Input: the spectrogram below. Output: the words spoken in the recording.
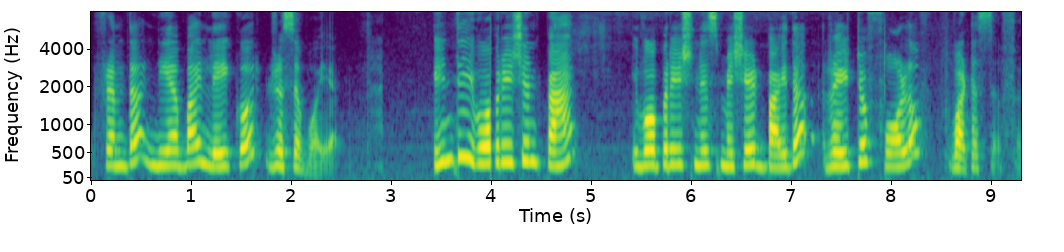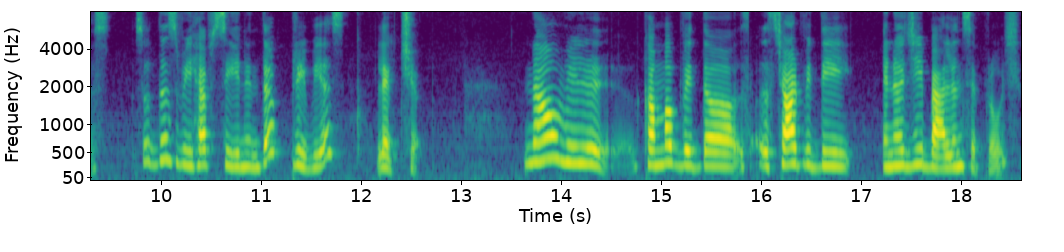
from the nearby lake or reservoir. In the evaporation pan, evaporation is measured by the rate of fall of water surface. So, this we have seen in the previous lecture. Now, we will come up with the start with the energy balance approach.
